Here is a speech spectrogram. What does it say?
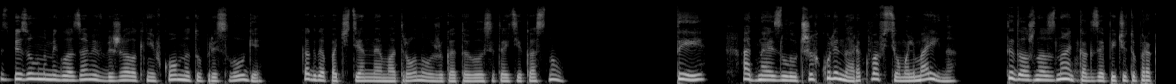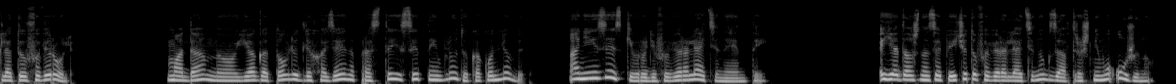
с безумными глазами вбежала к ней в комнату прислуги, когда почтенная Матрона уже готовилась отойти ко сну. «Ты — одна из лучших кулинарок во всем Альмарина. Ты должна знать, как запечь эту проклятую фавероль. «Мадам, но я готовлю для хозяина простые сытные блюда, как он любит, а не изыски вроде фаверолятины энтой. Я должна запечь эту фаверолятину к завтрашнему ужину.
